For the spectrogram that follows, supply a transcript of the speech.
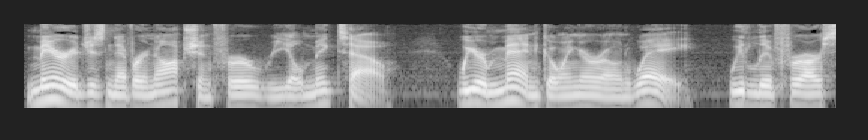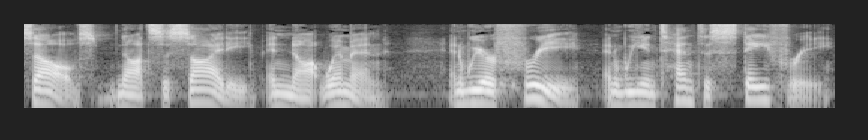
Marriage is never an option for a real MGTOW. We are men going our own way. We live for ourselves, not society, and not women. And we are free, and we intend to stay free.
